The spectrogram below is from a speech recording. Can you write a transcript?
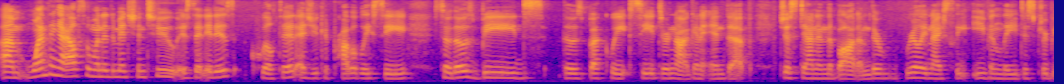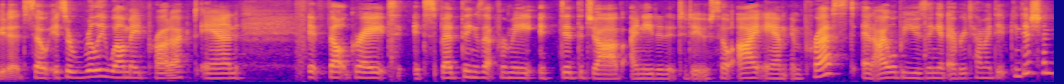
Um, one thing I also wanted to mention too is that it is quilted, as you could probably see. So those beads, those buckwheat seeds are not going to end up just down in the bottom. They're really nicely evenly distributed. So it's a really well-made product and it felt great. It sped things up for me. It did the job I needed it to do. So I am impressed and I will be using it every time I deep condition.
